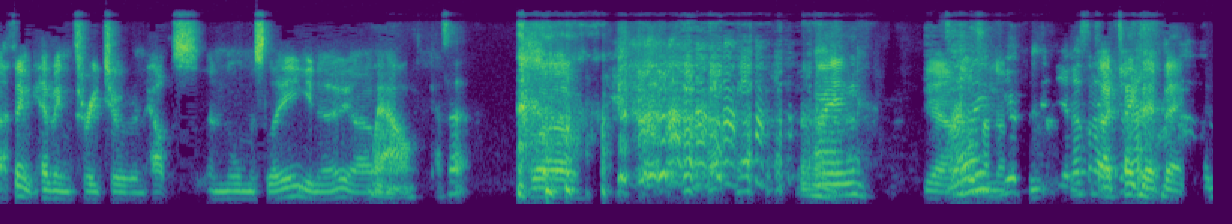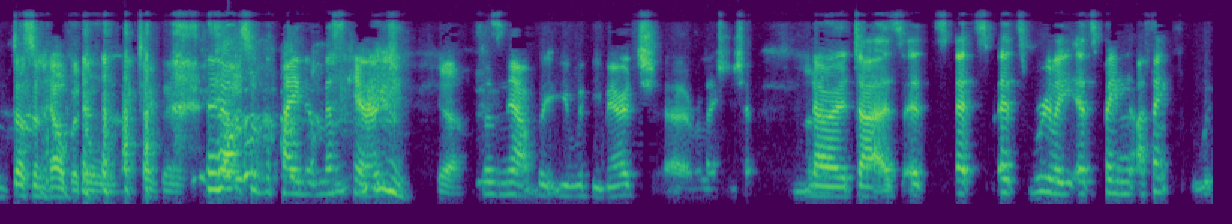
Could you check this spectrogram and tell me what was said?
I think having three children helps enormously. You know. Um, wow, does it? Well, I mean, yeah, really? I take that back. It doesn't help at all. I take that. It helps with the pain of miscarriage. yeah. It doesn't help with you with your marriage uh, relationship. No. no. it does. It's it's it's really it's been. I think we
